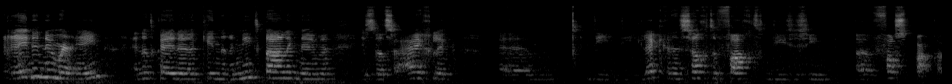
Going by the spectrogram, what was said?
Reden nummer 1, en dat kan je de kinderen niet kwalijk nemen, is dat ze eigenlijk um, die, die lekkere zachte vacht die ze zien uh, vastpakken.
